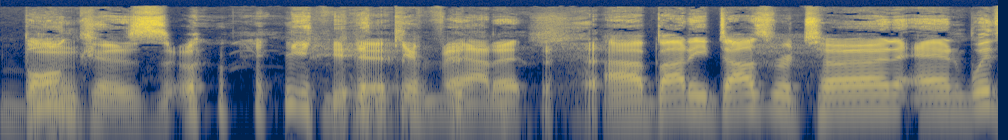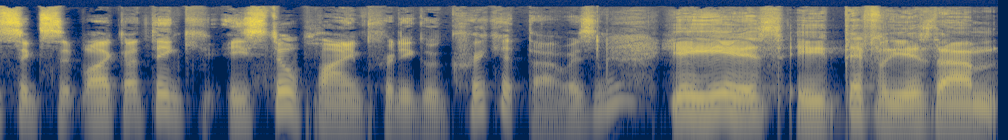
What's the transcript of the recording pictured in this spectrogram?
bonkers when you think about it. Uh, but he does return, and with success, like I think he's still playing pretty good cricket, though, isn't he? Yeah, he is. He definitely is. Um,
